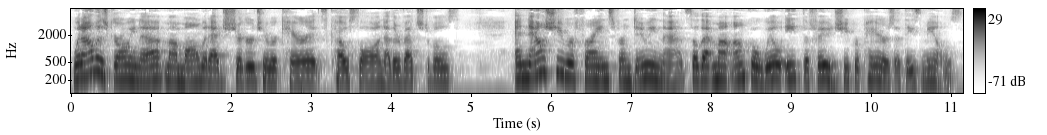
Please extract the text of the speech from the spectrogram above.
When I was growing up, my mom would add sugar to her carrots, coleslaw, and other vegetables. And now she refrains from doing that so that my uncle will eat the food she prepares at these meals.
